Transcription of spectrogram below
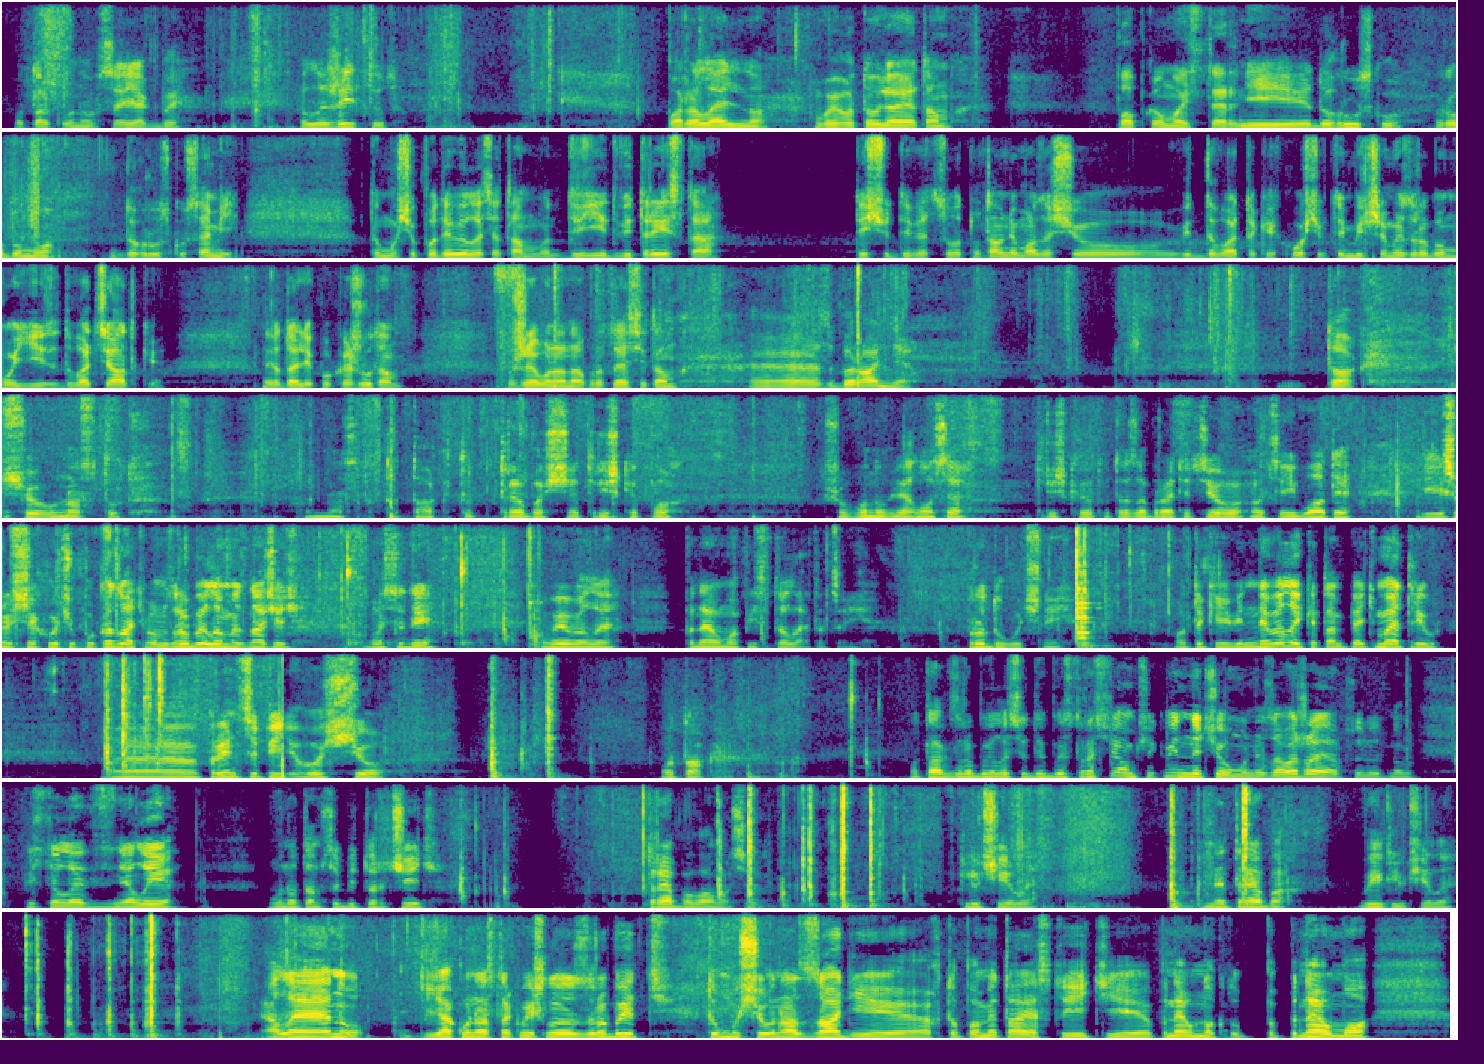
Отак воно все якби лежить тут. Паралельно виготовляє там папка в майстерні догрузку. Робимо догрузку самі. Тому що подивилися там 2 2300 1900. Ну там нема за що віддавати таких коштів, тим більше ми зробимо її з двадцятки. Ну, я далі покажу там. Вже вона на процесі там е- збирання. Так, що у нас тут? У нас тут так, тут треба ще трішки по, щоб воно вляглося. Трішки отут забрати цього оцієї вати. І що ще хочу показати вам. Зробили ми, значить, ось сюди вивели пневмопістолет оцей продувочний. Отакий. Він невеликий, там 5 метрів. Е, в принципі, його що? Отак. Отак зробили сюди бистросйомчик. Він нічому не заважає абсолютно. Пістолет зняли, воно там собі торчить. Треба вам ось. Включили. Не треба, виключили. Але ну, як у нас так вийшло зробити, тому що у нас ззаді, хто пам'ятає, стоїть е, пневмо, пневмо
